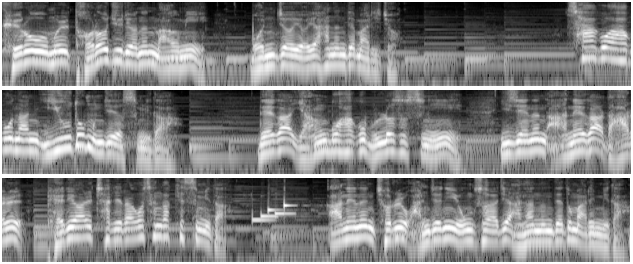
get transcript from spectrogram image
괴로움을 덜어주려는 마음이 먼저여야 하는데 말이죠. 사과하고 난 이유도 문제였습니다. 내가 양보하고 물러섰으니 이제는 아내가 나를 배려할 차례라고 생각했습니다. 아내는 저를 완전히 용서하지 않았는데도 말입니다.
